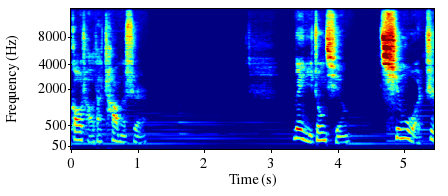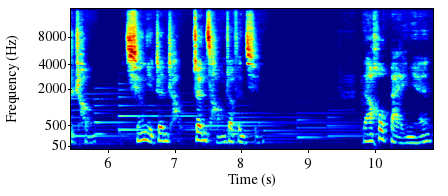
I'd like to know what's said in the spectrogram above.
高潮，他唱的是为你钟情。倾我至诚，请你珍藏珍藏这份情，然后百年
